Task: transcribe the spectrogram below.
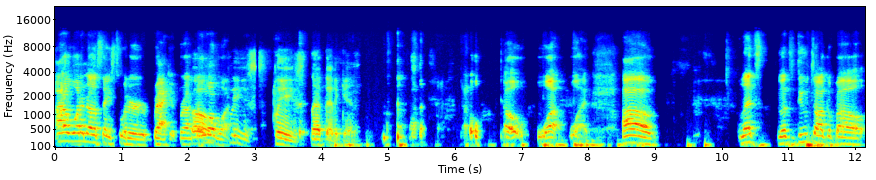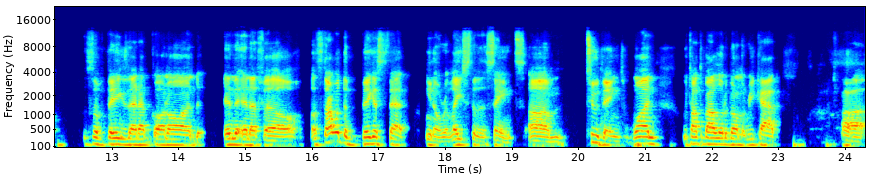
I don't want another Saints Twitter bracket, bro. I don't want Oh, one. please, please, not that again. Oh, what, what? Um, let's let's do talk about some things that have gone on in the NFL. Let's start with the biggest that you know relates to the Saints. Um, two things. One, we talked about a little bit on the recap uh,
